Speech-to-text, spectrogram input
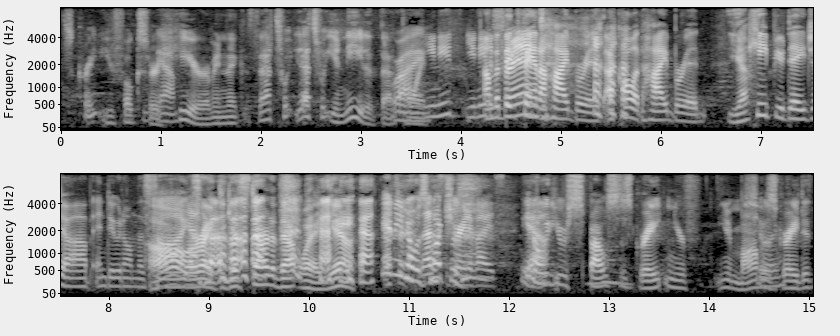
It's great you folks are Yeah. here. I mean, like, that's what that's what you need at that Right. point. You need you need I'm a, a, big fan of hybrid. I call it hybrid. Yeah. Keep your day job and do it on the Oh, side. all right, to get started that way, yeah. Yeah. And you know, as That's much great as advice. you know, your spouse is great and your your mom is great. It,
